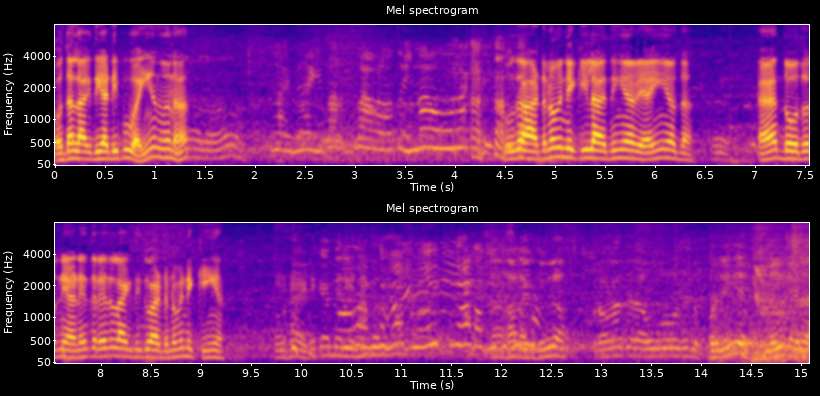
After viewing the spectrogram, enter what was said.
ਉਦਾਂ ਲੱਗਦੀ ਆਡੀ ਭੂਆ ਹੀ ਆ ਤੂੰ ਨਾ ਤੂੰ ਤਾਂ ਸਾਡੇ ਨੂੰ ਵੀ ਨਿੱਕੀ ਲੱਗਦੀ ਆ ਵਿਆਹੀ ਆ ਹੈ ਦੋ ਦੋ ਨਿਆਣੇ ਤੇਰੇ ਤੇ ਲੱਗਦੀ ਤੂੰ ਸਾਡੇ ਨੂੰ ਵੀ ਨਿੱਕੀ ਆ। ਹੁਣ ਹਾਈਟ ਕਹਿ ਮੇਰੀ ਇੰਨੀ ਸਾਡਾ ਕਸੂਰ ਆ? ਪ੍ਰੋਣਾ ਤੇਰਾ ਉਹ ਉਹਦੇ ਨੁੱਪਰ ਜਾਈਏ ਨਹੀਂ ਕਹਿਣਾ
